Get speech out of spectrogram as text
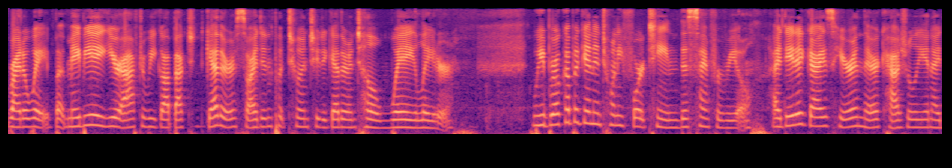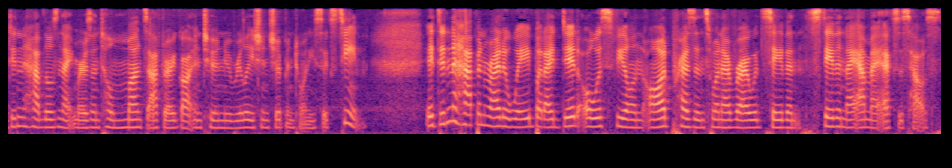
right away, but maybe a year after we got back together, so I didn't put two and two together until way later. We broke up again in 2014, this time for real. I dated guys here and there casually, and I didn't have those nightmares until months after I got into a new relationship in 2016. It didn't happen right away, but I did always feel an odd presence whenever I would stay the, stay the night at my ex's house.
